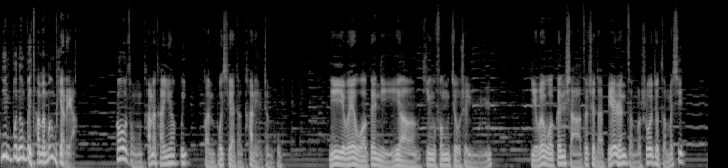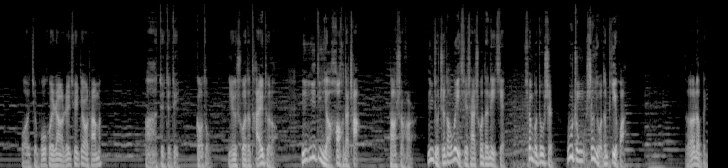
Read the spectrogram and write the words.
您不能被他们蒙骗了呀！高总弹了弹烟灰，很不屑地看脸郑工。你以为我跟你一样听风就是雨？以为我跟傻子似的，别人怎么说就怎么信？我就不会让人去调查吗？啊，对对对，高总，您说的太对了，您一定要好好的查，到时候您就知道魏岐山说的那些全部都是无中生有的屁话。得了吧你，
